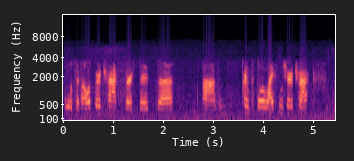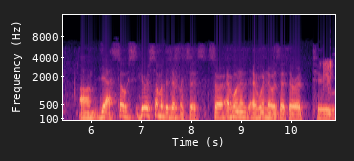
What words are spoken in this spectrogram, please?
school developer track versus the um, principal licensure track? Um, yes. Yeah, so here are some of the differences. So everyone everyone knows that there are two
